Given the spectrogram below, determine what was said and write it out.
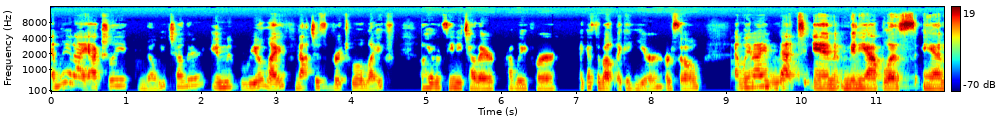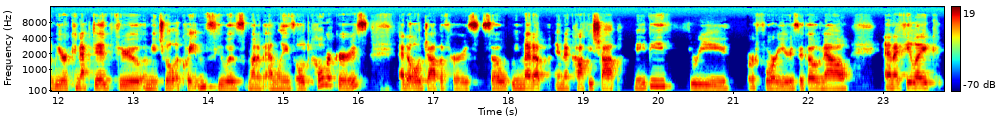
Emily and I actually know each other in real life, not just virtual life. We haven't seen each other probably for, I guess, about like a year or so. Emily and I met in Minneapolis, and we were connected through a mutual acquaintance who was one of Emily's old coworkers at an old job of hers. So we met up in a coffee shop maybe three or four years ago now. And I feel like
